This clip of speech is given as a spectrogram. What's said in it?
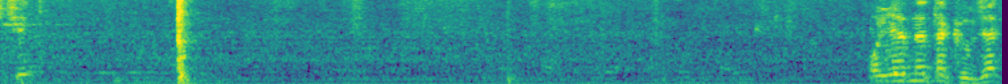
Değişecek. O yerine takılacak.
